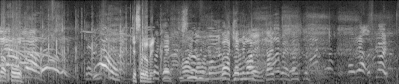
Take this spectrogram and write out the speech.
Not forward. Just a little bit. But I kept him on. Don't swear, don't swear. Hold out, let's go.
